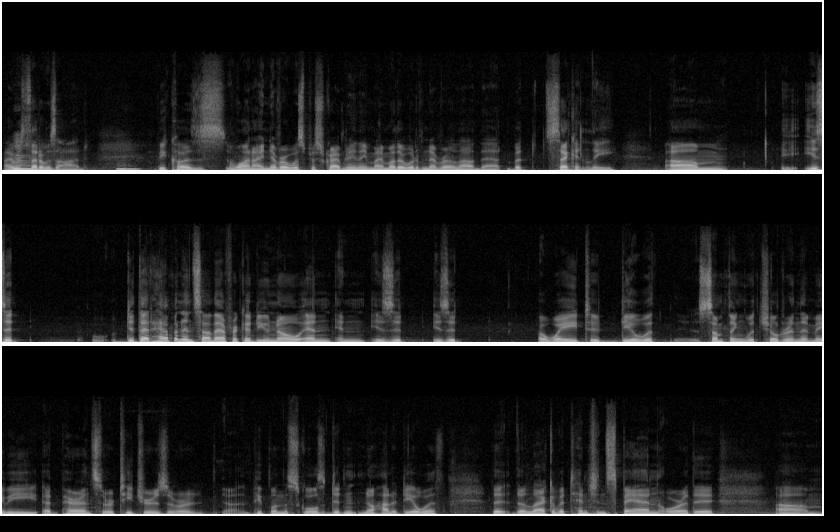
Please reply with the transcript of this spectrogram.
I always thought it was odd because one, I never was prescribed anything. My mother would have never allowed that. But secondly, um, is it did that happen in South Africa? Do you know? And and is it is it a way to deal with something with children that maybe uh, parents or teachers or uh, people in the schools didn't know how to deal with the the lack of attention span or the um,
